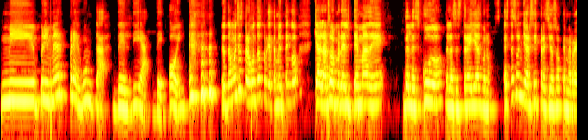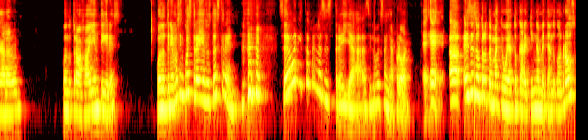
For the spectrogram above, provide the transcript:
mi primer pregunta del día de hoy, yo tengo muchas preguntas porque también tengo que hablar sobre el tema de, del escudo, de las estrellas. Bueno, pues, este es un jersey precioso que me regalaron cuando trabajaba ahí en Tigres, cuando teníamos cinco estrellas, ¿ustedes creen? se bonito con las estrellas, y lo voy a extrañar, pero bueno, eh, eh, ah, ese es otro tema que voy a tocar aquí en Gameteando con Rose,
